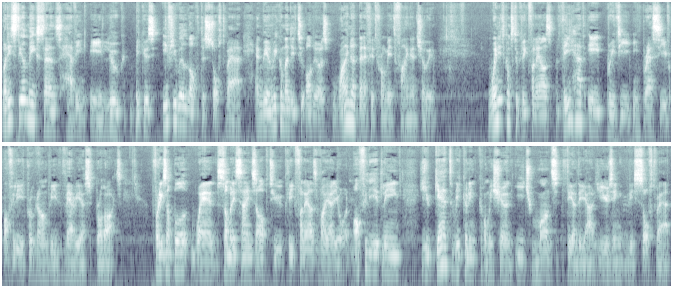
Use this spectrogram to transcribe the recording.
but it still makes sense having a look because if you will love the software and will recommend it to others, why not benefit from it financially? When it comes to ClickFunnels, they have a pretty impressive affiliate program with various products. For example, when somebody signs up to ClickFunnels via your affiliate link, you get recurring commission each month till they are using this software.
